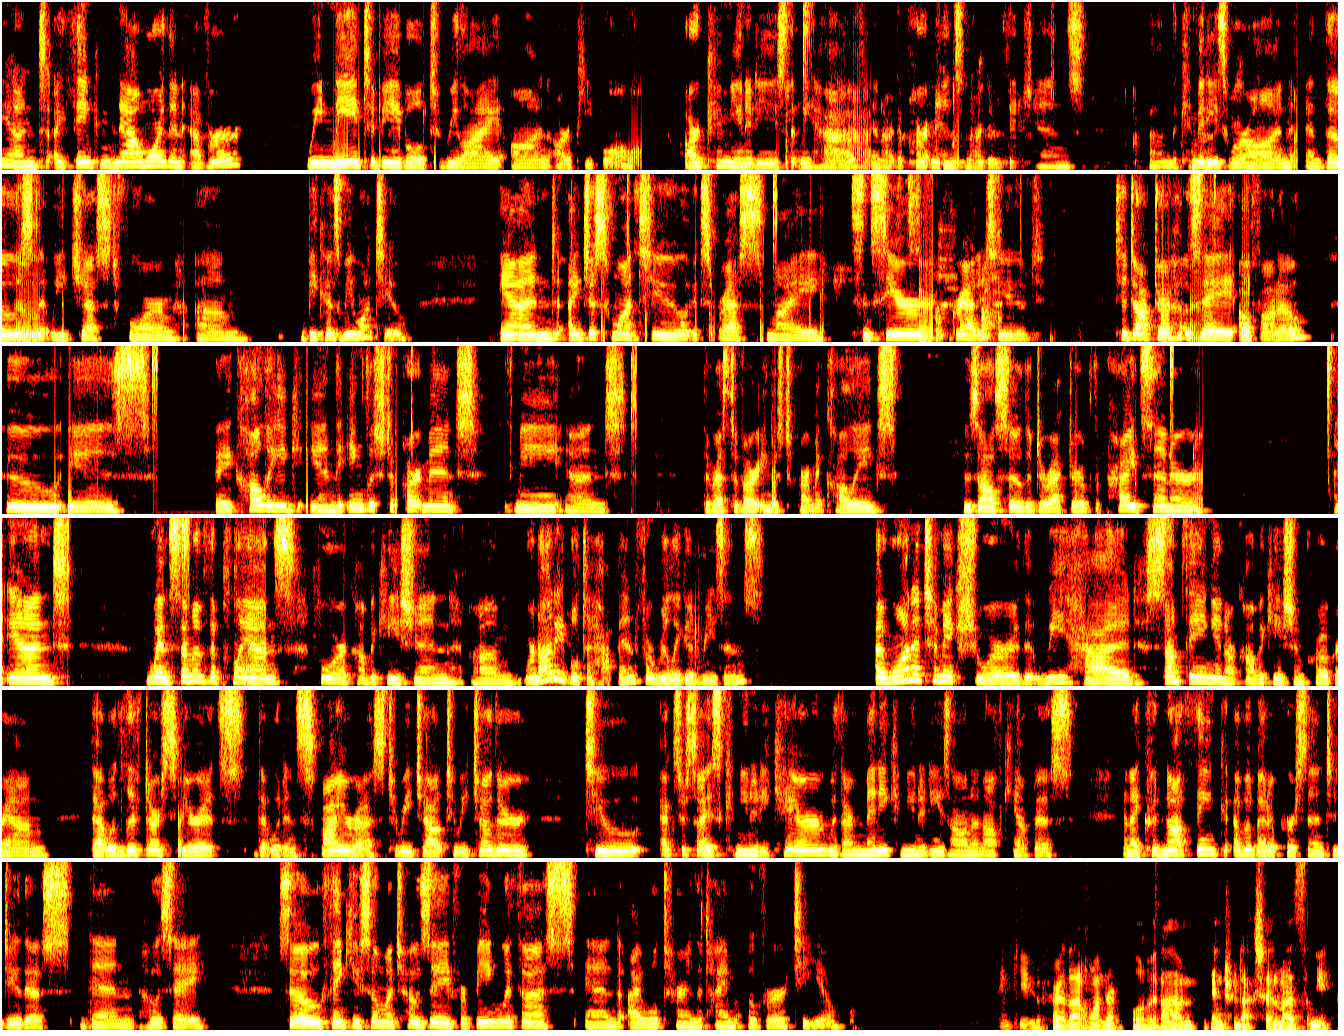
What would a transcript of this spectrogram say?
And I think now more than ever, we need to be able to rely on our people, our communities that we have in our departments and our divisions, um, the committees we're on, and those that we just form um, because we want to. And I just want to express my sincere gratitude to Dr. Jose Alfaro, who is a colleague in the English department with me and the rest of our English department colleagues, who's also the director of the Pride Center. And when some of the plans for convocation um, were not able to happen for really good reasons, I wanted to make sure that we had something in our convocation program that would lift our spirits, that would inspire us to reach out to each other, to exercise community care with our many communities on and off campus. And I could not think of a better person to do this than Jose. So thank you so much, Jose, for being with us. And I will turn the time over to you. Thank you for that wonderful um, introduction, Leslie.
